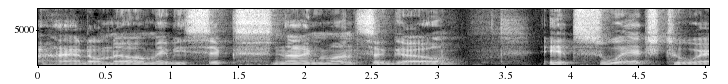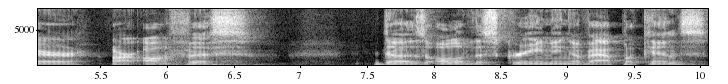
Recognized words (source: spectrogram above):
I don't know, maybe six, nine months ago, it switched to where our office does all of the screening of applicants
